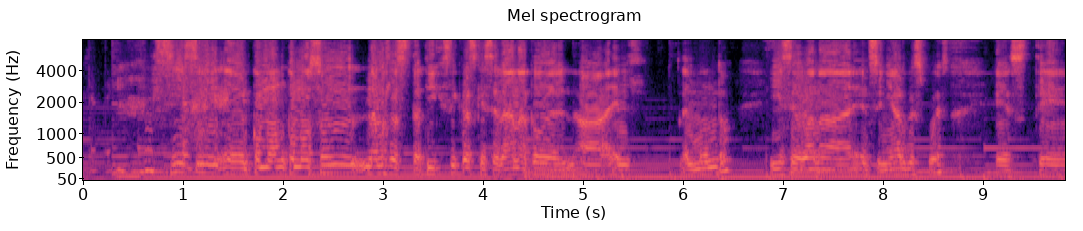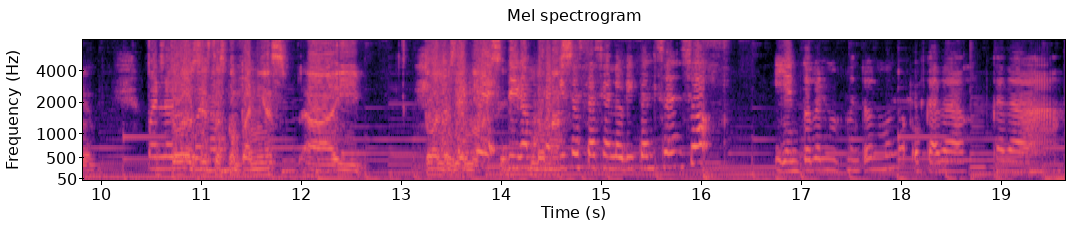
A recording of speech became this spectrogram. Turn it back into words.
fíjate. sí sí eh, como como son nada más las estadísticas que se dan a todo el, a el, el mundo y se van a enseñar después este Bueno, todas bueno, estas compañías ah, y todo el o sea gobierno que, hace digamos, lo aquí más se está haciendo ahorita el censo y en todo el, en todo el mundo o cada cada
